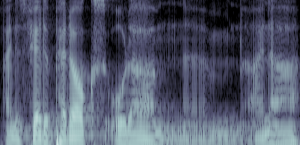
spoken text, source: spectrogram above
eines Pferdepaddocks oder ähm, einer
